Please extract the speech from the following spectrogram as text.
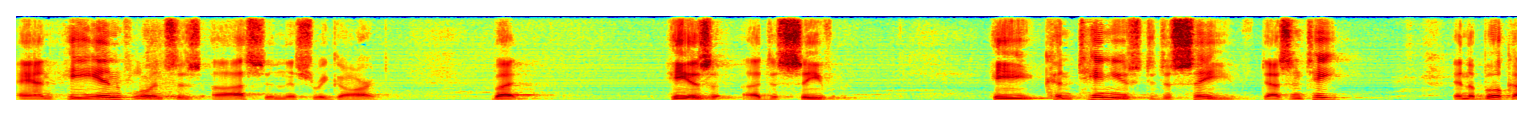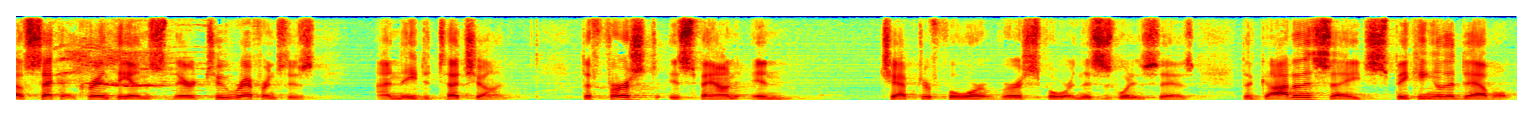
and he influences us in this regard. But he is a deceiver. He continues to deceive, doesn't he? In the book of Second Corinthians, there are two references I need to touch on. The first is found in chapter 4, verse 4, and this is what it says The God of this age, speaking of the devil,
